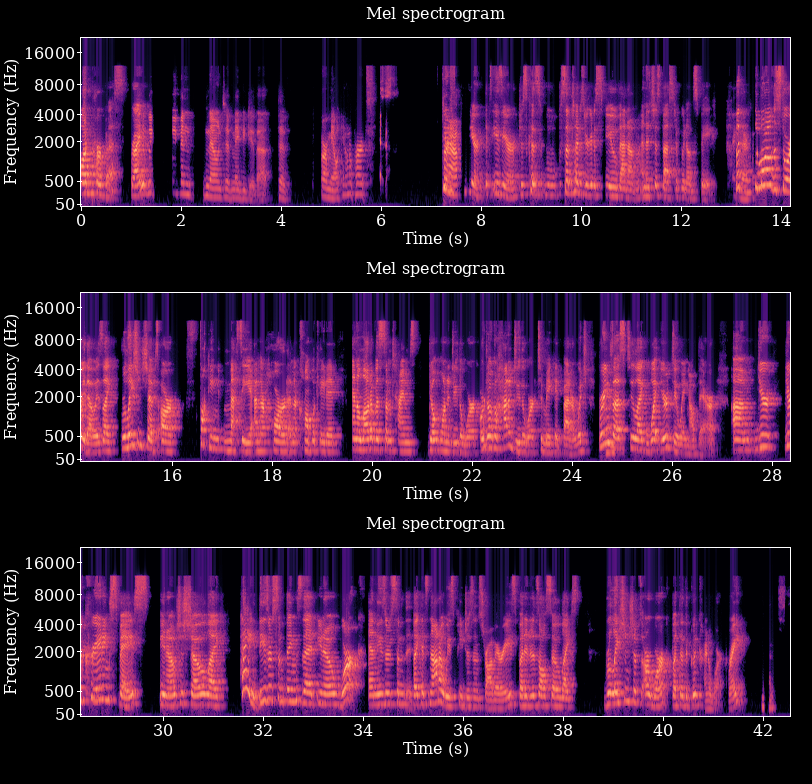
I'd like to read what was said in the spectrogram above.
on purpose right we, we've been known to maybe do that to our male counterparts. Perhaps. It's easier. It's easier just because sometimes you're going to spew venom and it's just best if we don't speak. Exactly. But the moral of the story, though, is like relationships are fucking messy and they're hard and they're complicated. And a lot of us sometimes don't want to do the work or don't know how to do the work to make it better which brings mm-hmm. us to like what you're doing out there um you're you're creating space you know to show like hey, these are some things that, you know, work. And these are some, like, it's not always peaches and strawberries, but it is also like relationships are work, but they're the good kind of work, right? Yes.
